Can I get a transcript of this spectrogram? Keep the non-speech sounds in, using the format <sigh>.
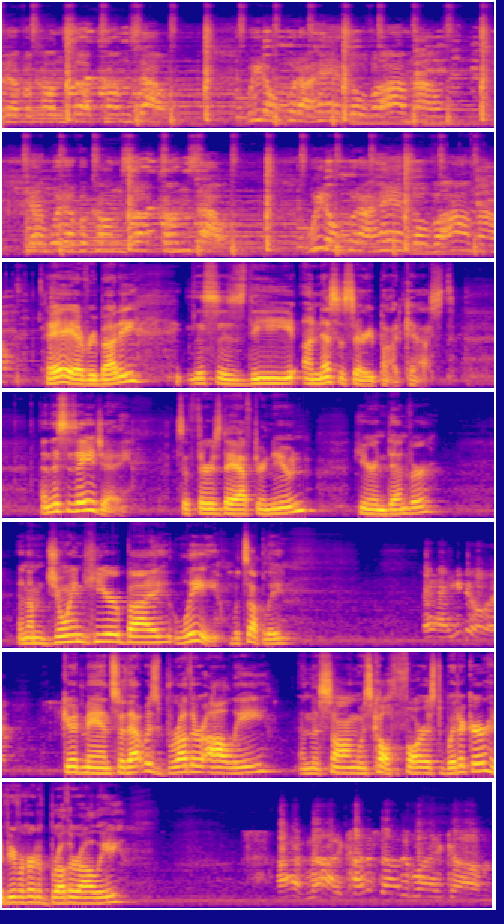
whatever comes up, comes out. We don't put our hands over our mouth. And whatever comes up, comes out. We don't put our hands over our mouth. Hey, everybody. This is the Unnecessary Podcast. And this is AJ. It's a Thursday afternoon here in Denver. And I'm joined here by Lee. What's up, Lee? Hey, how you doing? Good, man. So that was Brother Ali, and the song was called Forest Whitaker. Have you ever heard of Brother Ali? I have not. It kind of sounded like um,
